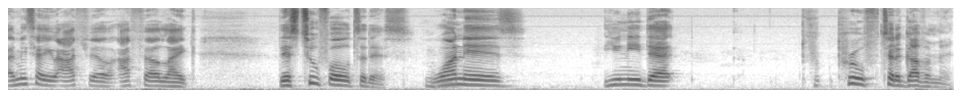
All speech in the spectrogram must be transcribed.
let me tell you, I feel I feel like there's twofold to this. Mm-hmm. One is you need that pr- proof to the government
